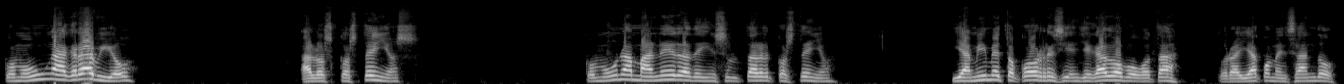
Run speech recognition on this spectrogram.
como un agravio a los costeños, como una manera de insultar al costeño y a mí me tocó recién llegado a Bogotá, por allá comenzando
